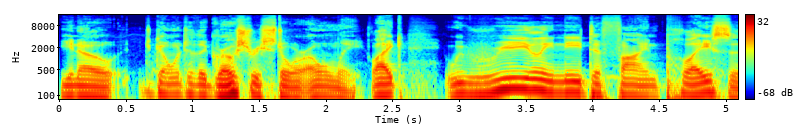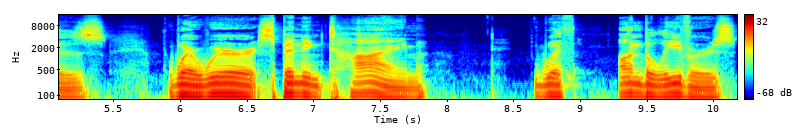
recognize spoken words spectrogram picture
you know going to the grocery store only. Like we really need to find places where we're spending time with unbelievers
